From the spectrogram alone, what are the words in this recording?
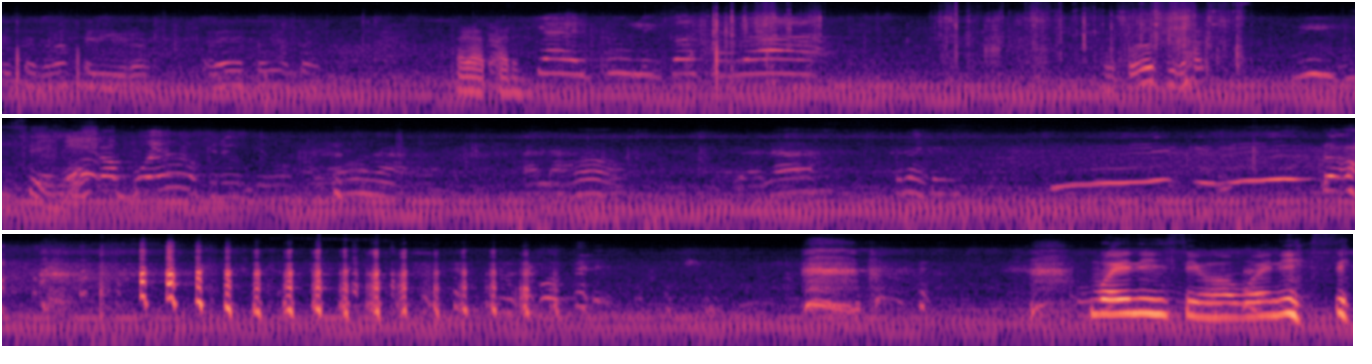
Eso es lo más peligroso. A ver, después no puedo. Para, para. que el público se va. ¿Me puedo tirar? Sí, Sí. Yo puedo, creo que vos. A la una, a las dos, y a las tres. ¡Qué lindo! Reboté. Buenísimo, buenísimo.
